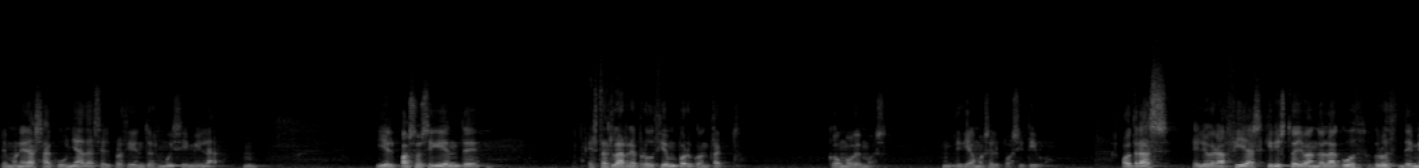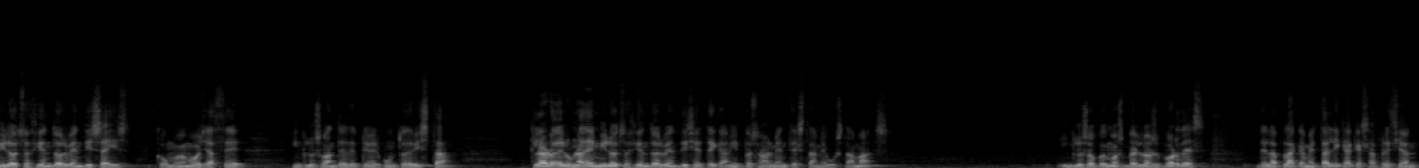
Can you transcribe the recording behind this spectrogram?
de monedas acuñadas. El procedimiento es muy similar. Y el paso siguiente, esta es la reproducción por contacto, como vemos, digamos el positivo. Otras heliografías, Cristo llevando la cruz, cruz de 1826, como vemos ya hace incluso antes del primer punto de vista. Claro de Luna de 1827, que a mí personalmente esta me gusta más. Incluso podemos ver los bordes de la placa metálica que se aprecian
